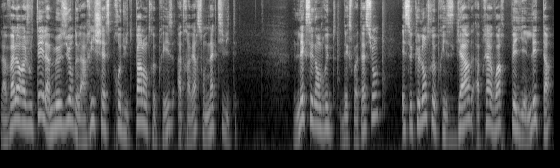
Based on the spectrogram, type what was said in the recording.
La valeur ajoutée est la mesure de la richesse produite par l'entreprise à travers son activité. L'excédent brut d'exploitation est ce que l'entreprise garde après avoir payé l'État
